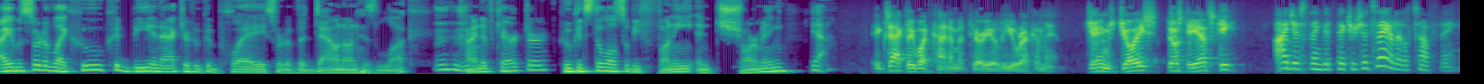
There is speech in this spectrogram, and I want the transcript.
I was sort of like who could be an actor who could play sort of the down on his luck Mhm. kind of character who could still also be funny and charming. Yeah. Exactly what kind of material do you recommend? James Joyce? Dostoevsky? I just think that picture should say a little something.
